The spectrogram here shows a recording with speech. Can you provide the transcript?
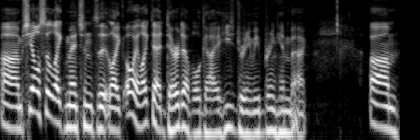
Um, she also like mentions that like oh I like that Daredevil guy he's dreamy bring him back. Um,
